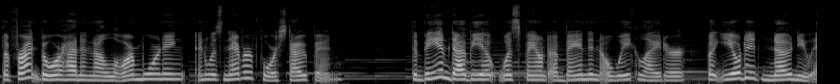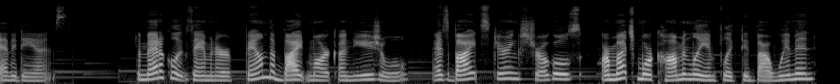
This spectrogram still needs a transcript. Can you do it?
The front door had an alarm warning and was never forced open. The BMW was found abandoned a week later but yielded no new evidence. The medical examiner found the bite mark unusual, as bites during struggles are much more commonly inflicted by women,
